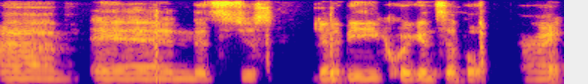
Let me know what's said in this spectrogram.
um, and it's just going to be quick and simple. All right.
